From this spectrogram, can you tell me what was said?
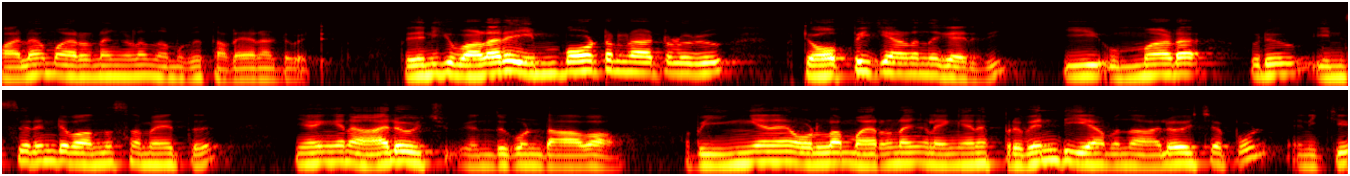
പല മരണങ്ങളും നമുക്ക് തടയാനായിട്ട് പറ്റും. അപ്പോൾ എനിക്ക് വളരെ ഇമ്പോർട്ടന്റ് ആയിട്ടുള്ളൊരു ടോപ്പിക്കാണെന്ന് കരുതി. ഈ ഉമ്മയുടെ ഒരു ഇൻസിഡന്റ് വന്ന സമയത്ത് ഞാൻ ഇങ്ങനെ ആലോചിച്ചു എന്തുകൊണ്ടാവാം? അപ്പോൾ ഇങ്ങനെ ഉള്ള മരണങ്ങൾ എങ്ങനെ പ്രിവെന്റ് ചെയ്യാമെന്ന് ആലോചിച്ചപ്പോൾ എനിക്ക്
